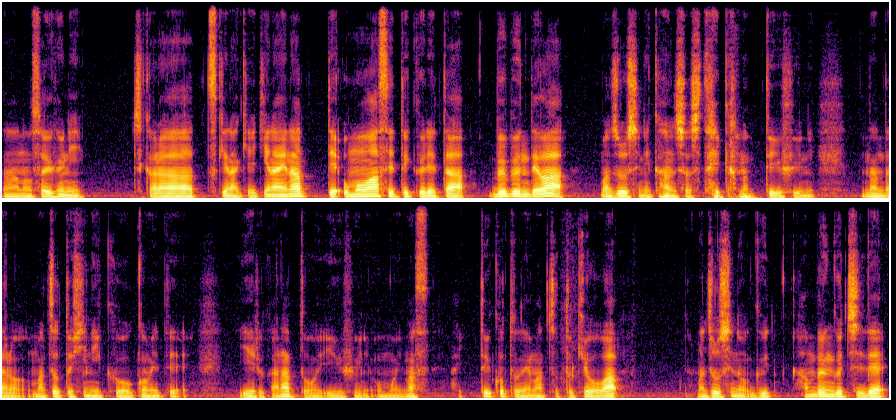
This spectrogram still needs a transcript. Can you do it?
あのそういうふうに力つけなきゃいけないなって思わせてくれた部分では、まあ、上司に感謝したいかなっていうふうになんだろう、まあ、ちょっと皮肉を込めて言えるかなというふうに思います。い、ということで、まあ、ちょっと今日は、まあ、上司のぐ半分口で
